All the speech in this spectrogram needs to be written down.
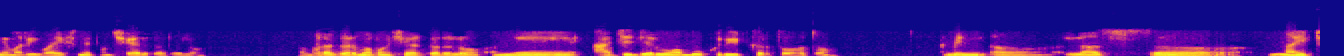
મેં મારી વાઈફને પણ શેર કરેલો અમારા ઘરમાં પણ શેર કરેલો અને આજે જ્યારે હું આ બુક રીડ કરતો હતો આઈ મીન લાસ્ટ નાઇટ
